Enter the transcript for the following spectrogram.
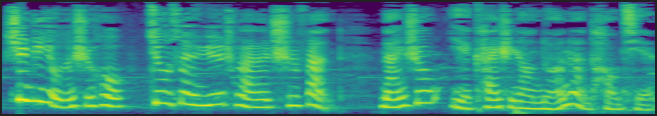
甚至有的时候，就算约出来了吃饭，男生也开始让暖暖掏钱。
